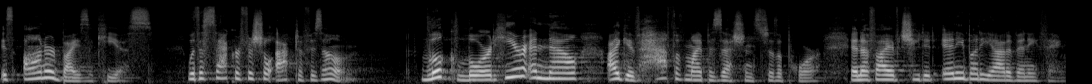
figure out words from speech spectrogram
is honored by Zacchaeus with a sacrificial act of his own Look, Lord, here and now I give half of my possessions to the poor, and if I have cheated anybody out of anything,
